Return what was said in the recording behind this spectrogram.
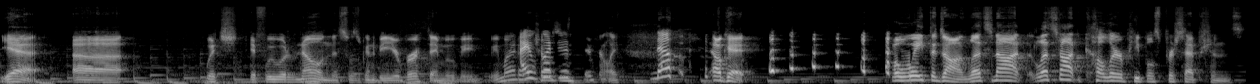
Yeah. Uh, which, if we would have known this was going to be your birthday movie, we might I have chosen would've- differently. No. Okay. Await the dawn. Let's not let's not color people's perceptions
